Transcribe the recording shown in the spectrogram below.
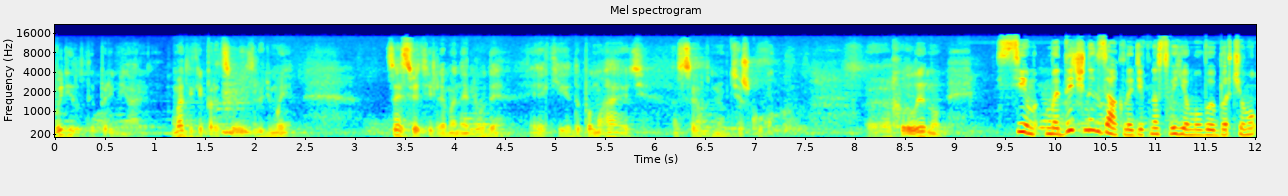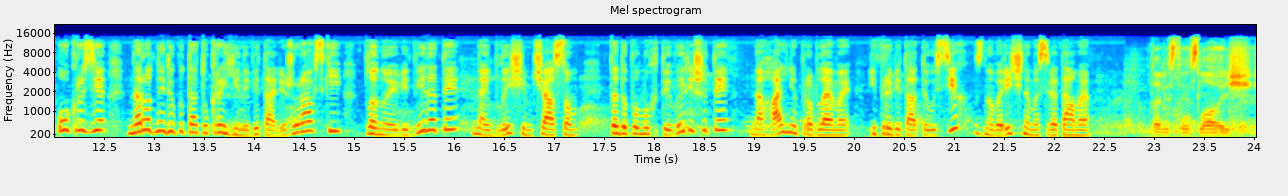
виділити преміальні. Медики працюють з людьми. Це святі для мене люди, які допомагають населенню в тяжку е, хвилину. Сім медичних закладів на своєму виборчому окрузі народний депутат України Віталій Журавський планує відвідати найближчим часом та допомогти вирішити нагальні проблеми і привітати усіх з новорічними святами. Віталій Станіславович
